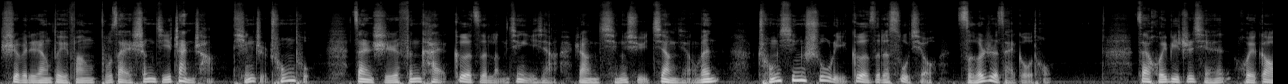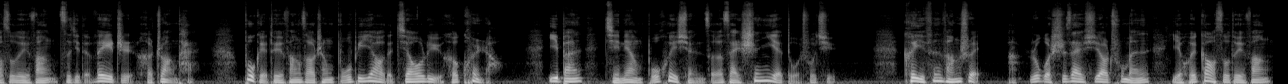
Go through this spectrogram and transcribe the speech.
是为了让对方不再升级战场，停止冲突，暂时分开，各自冷静一下，让情绪降降温，重新梳理各自的诉求，择日再沟通。在回避之前，会告诉对方自己的位置和状态，不给对方造成不必要的焦虑和困扰。一般尽量不会选择在深夜躲出去，可以分房睡啊。如果实在需要出门，也会告诉对方，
